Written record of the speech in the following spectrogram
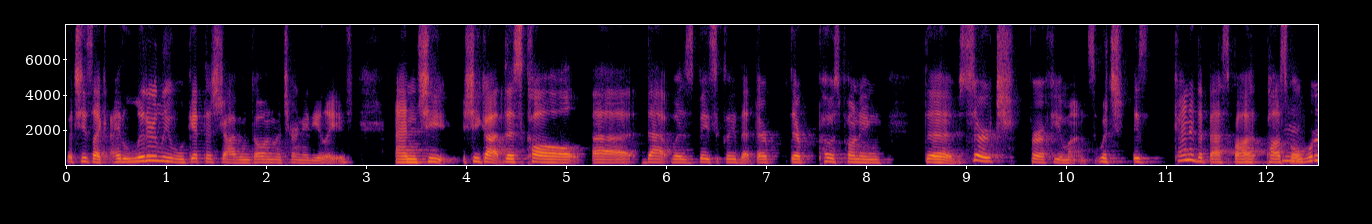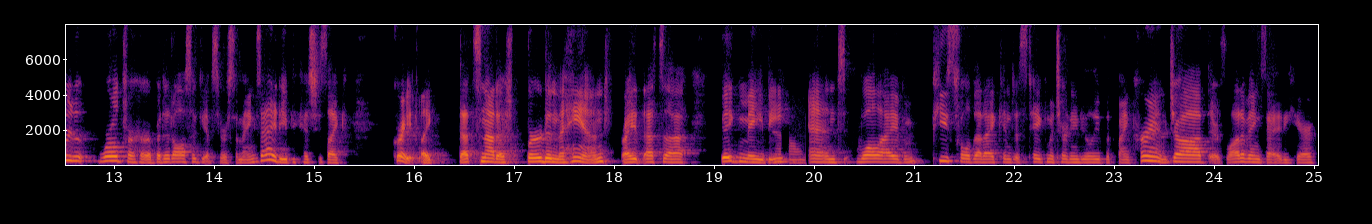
But she's like, I literally will get this job and go on maternity leave and she she got this call uh, that was basically that they're they're postponing the search for a few months, which is kind of the best possible Mm. world, world for her, but it also gives her some anxiety because she's like, great, like that's not a bird in the hand, right? That's a big maybe. No. And while I'm peaceful that I can just take maternity leave with my current job, there's a lot of anxiety here.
